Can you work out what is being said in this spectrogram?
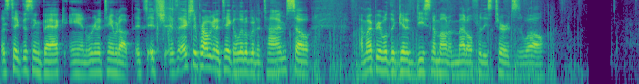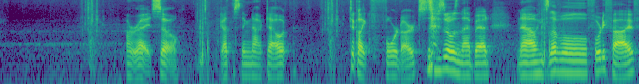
Let's take this thing back, and we're going to tame it up. It's, it's, it's actually probably going to take a little bit of time, so I might be able to get a decent amount of metal for these turrets as well. Alright, so, got this thing knocked out. Took like four darts, so it wasn't that bad. Now, he's level 45,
